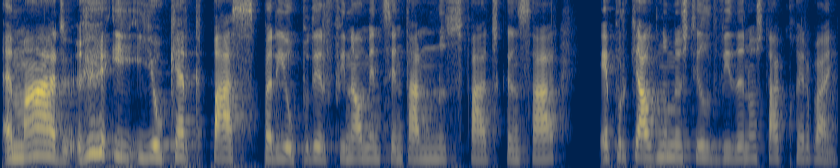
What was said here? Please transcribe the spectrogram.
amar, e, e, eu quero que passe para eu poder finalmente sentar-me no sofá descansar, é porque algo no meu estilo de vida não está a correr bem.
